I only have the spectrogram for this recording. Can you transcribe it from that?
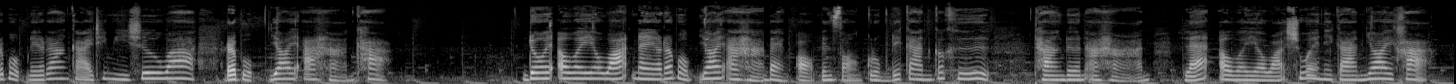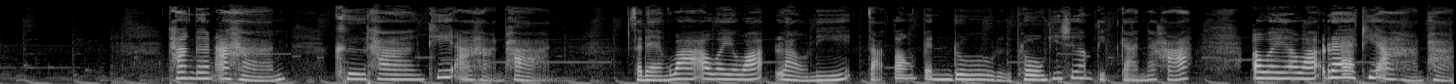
ระบบในร่างกายที่มีชื่อว่า ระบบย่อยอาหารค่ะ โดยอวัยวะในระบบย่อยอาหารแบ่งออกเป็น 2 กลุ่มด้วยกันก็คือ ทางเดินอาหาร และอวัยวะช่วยในการย่อยค่ะ ทางเดินอาหาร คือทางที่อาหารผ่าน แสดงว่าอวัยวะเหล่านี้จะต้องเป็นรูหรือโพรงที่เชื่อมติดกันนะคะ อวัยวะแรกที่อาหารผ่าน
